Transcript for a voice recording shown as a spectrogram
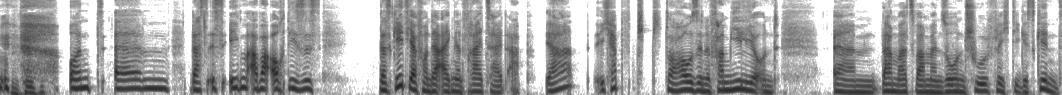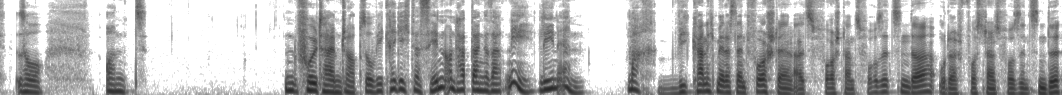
und ähm, das ist eben aber auch dieses, das geht ja von der eigenen Freizeit ab. Ja, ich habe zu Hause eine Familie und ähm, damals war mein Sohn ein schulpflichtiges Kind. So und ein Fulltime-Job. So, wie kriege ich das hin? Und habe dann gesagt, nee, lean in. Mach. Wie kann ich mir das denn vorstellen als Vorstandsvorsitzender oder Vorstandsvorsitzende?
